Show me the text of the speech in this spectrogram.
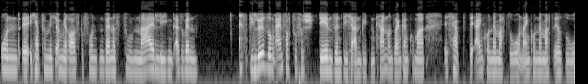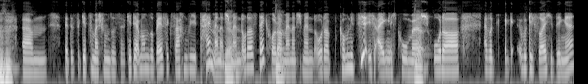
Und äh, ich habe für mich irgendwie rausgefunden, wenn es zu naheliegend, also wenn die Lösungen einfach zu verstehen sind, die ich anbieten kann und sagen kann, guck mal, ich habe, ein Kunde macht so und ein Kunde macht es eher so. Mhm. Ähm, es geht zum Beispiel um so, es geht ja immer um so Basic-Sachen wie Time-Management ja. oder Stakeholder-Management ja. oder kommuniziere ich eigentlich komisch ja. oder also wirklich solche Dinge.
